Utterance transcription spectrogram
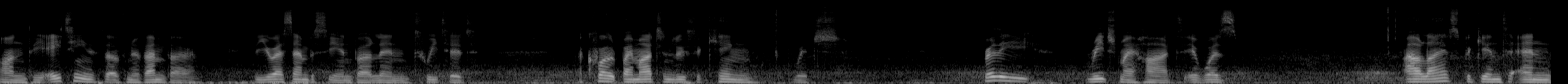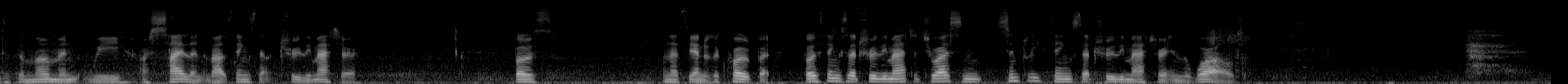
On the 18th of November, the US Embassy in Berlin tweeted a quote by Martin Luther King, which really reached my heart. It was Our lives begin to end the moment we are silent about things that truly matter. Both, and that's the end of the quote, but both things that truly matter to us and simply things that truly matter in the world.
